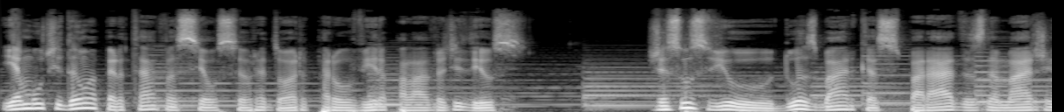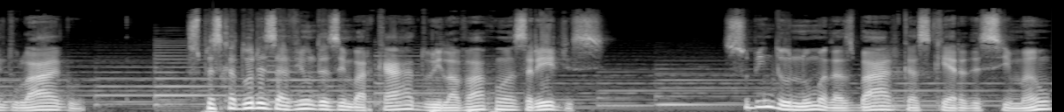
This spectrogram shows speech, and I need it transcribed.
e a multidão apertava-se ao seu redor para ouvir a palavra de Deus. Jesus viu duas barcas paradas na margem do lago. Os pescadores haviam desembarcado e lavavam as redes. Subindo numa das barcas, que era de Simão,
